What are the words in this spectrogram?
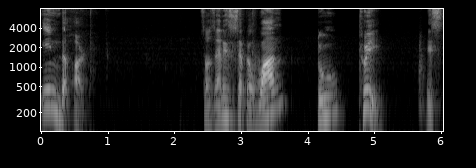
in the earth. So, Genesis chapter 1, 2, 3 is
